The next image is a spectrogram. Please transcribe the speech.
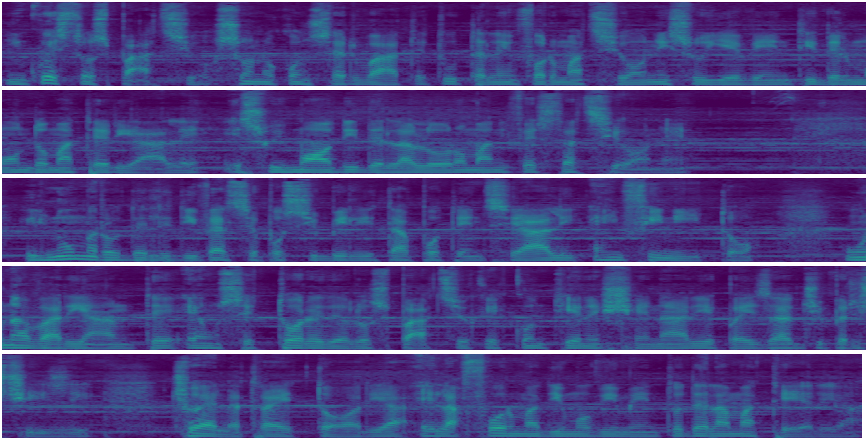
In questo spazio sono conservate tutte le informazioni sugli eventi del mondo materiale e sui modi della loro manifestazione. Il numero delle diverse possibilità potenziali è infinito. Una variante è un settore dello spazio che contiene scenari e paesaggi precisi, cioè la traiettoria e la forma di movimento della materia.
